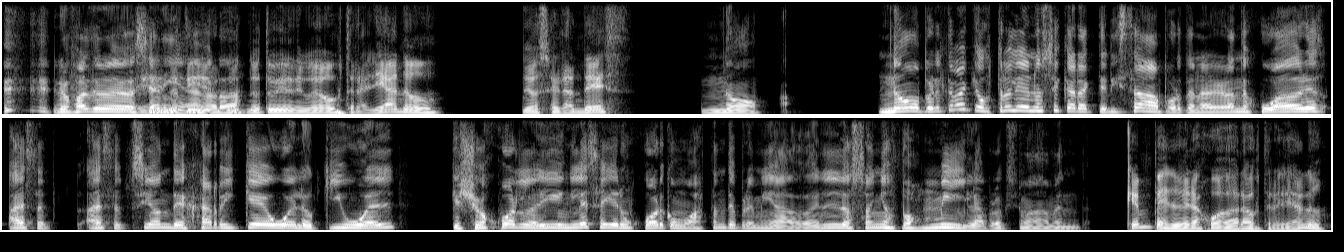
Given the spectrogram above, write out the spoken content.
nos falta uno de Eh, Oceanía, no, tiene- es verdad. no- no tuvieron ningún australiano, neozelandés. No. No, pero el tema es que Australia no se caracterizaba por tener grandes jugadores, a, excep- a excepción de Harry Kewell o Kewell, que llegó a jugar en la liga inglesa y era un jugador como bastante premiado, en los años 2000 aproximadamente. ¿Kempes no era jugador australiano?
